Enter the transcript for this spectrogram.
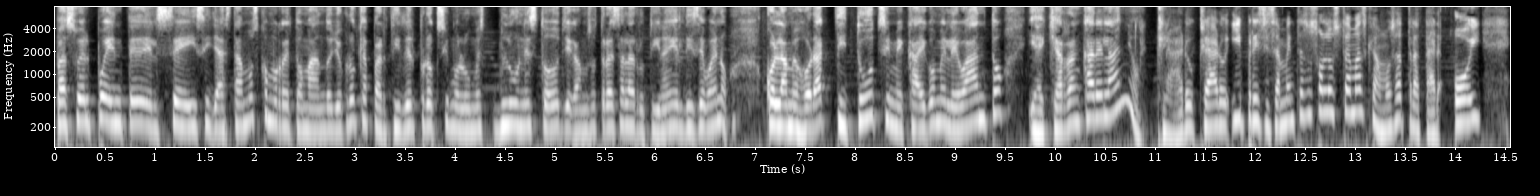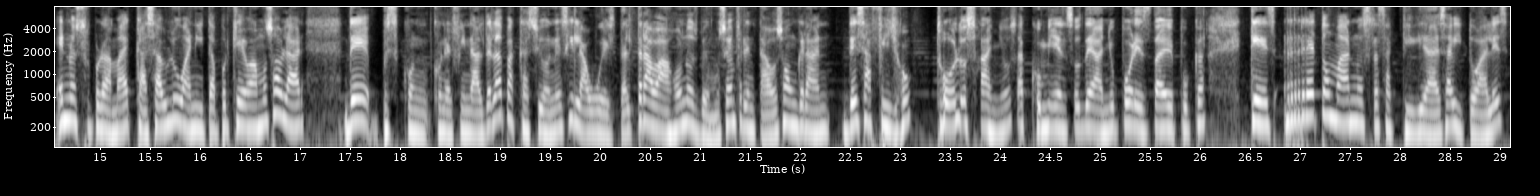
pasó el puente del 6 y ya estamos como retomando. Yo creo que a partir del próximo lunes, lunes todos llegamos otra vez a la rutina y él dice, bueno, con la mejor actitud, si me caigo me levanto y hay que arrancar el año. Claro, claro. Y precisamente esos son los temas que vamos a tratar hoy en nuestro programa de Casa Blue, Anita, porque vamos a hablar de, pues con, con el final de las vacaciones y la vuelta al trabajo, nos vemos enfrentados a un gran desafío todos los años, a comienzos de año por esta época, que es retomar nuestras actividades habituales,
